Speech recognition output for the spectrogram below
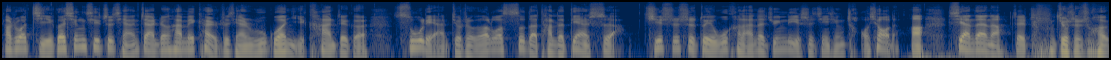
他说，几个星期之前战争还没开始之前，如果你看这个苏联，就是俄罗斯的他的电视啊。其实是对乌克兰的军力是进行嘲笑的啊！现在呢，这就是说，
